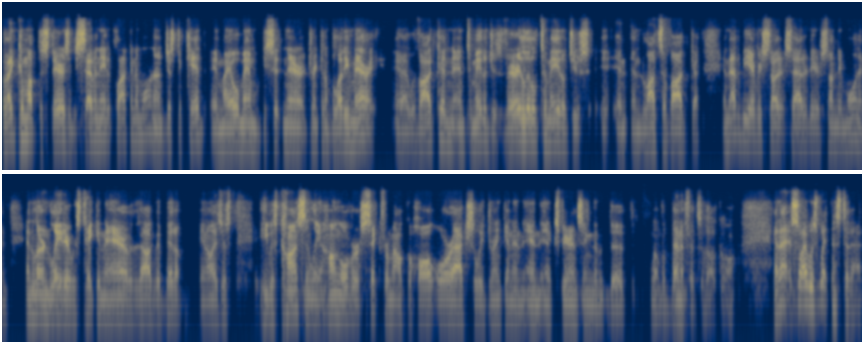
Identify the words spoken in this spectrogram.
but I'd come up the stairs, it'd be seven, eight o'clock in the morning. I'm just a kid. And my old man would be sitting there drinking a Bloody Mary uh, with vodka and, and, tomato juice, very little tomato juice and, and lots of vodka. And that'd be every Saturday or Sunday morning. And learned later was taking the hair of the dog that bit him. You know, it's just he was constantly hungover, sick from alcohol, or actually drinking and, and experiencing the, the well the benefits of alcohol. And I, so I was witness to that.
